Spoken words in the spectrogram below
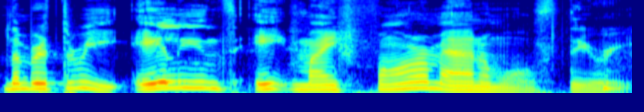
number three, aliens ate my farm animals theory.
